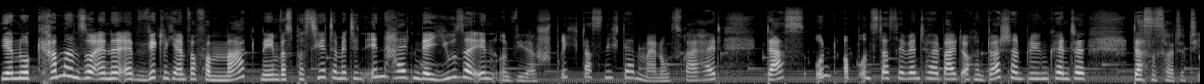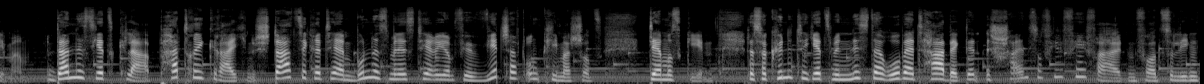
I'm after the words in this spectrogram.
Ja, nur kann man so eine App wirklich einfach vom Markt nehmen? Was passiert da mit den Inhalten der UserInnen und widerspricht das nicht der Meinungsfreiheit? Das und ob uns das eventuell bald auch in Deutschland blühen könnte, das ist heute Thema. Dann ist jetzt klar, Patrick Reichen, Staatssekretär im Bundesministerium für Wirtschaft und Klimaschutz, der muss gehen. Das verkündete jetzt Minister Robert Habeck, denn es scheint so viel Fehlverhalten vorzulegen.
